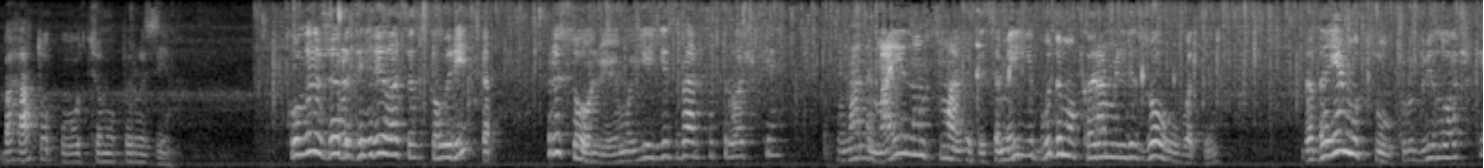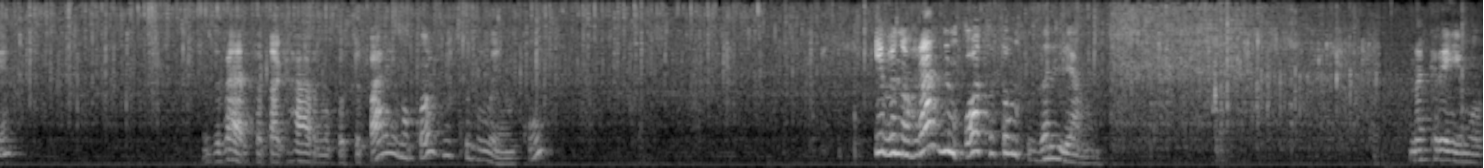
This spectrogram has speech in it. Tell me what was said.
багато у цьому пирозі. Коли вже розігрілася сковорідка, присолюємо її зверху трошки. Вона не має нам смажитися, ми її будемо карамелізовувати. Додаємо цукру 2 ложки. Зверху так гарно посипаємо кожну цибулинку. І виноградним оцетом залємо. Накриємо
